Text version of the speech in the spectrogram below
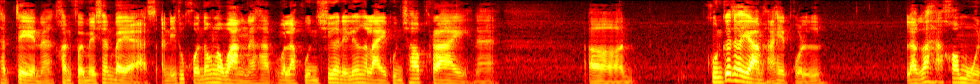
ชัดเจนนะ confirmation bias อันนี้ทุกคนต้องระวังนะครับ เวลาคุณเชื่อในเรื่องอะไร คุณชอบใครนะคุณก็จะพยายามหาเหตุผล แล้วก็หาข้อมูล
